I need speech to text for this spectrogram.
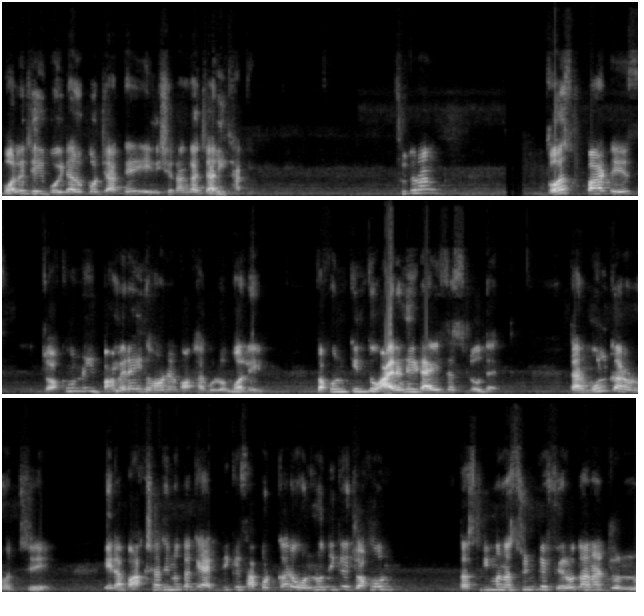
বলে যে এই বইটার উপর যাতে এই নিষেধাজ্ঞা জারি থাকে সুতরাং ফার্স্ট পার্ট ইজ যখন এই বামেরা এই ধরনের কথাগুলো বলে তখন কিন্তু irony dies the slow that তার মূল কারণ হচ্ছে এরা বাক স্বাধীনতাকে একদিকে সাপোর্ট করে অন্যদিকে যখন তসলিমা নাসরিনকে ফেরত আনার জন্য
